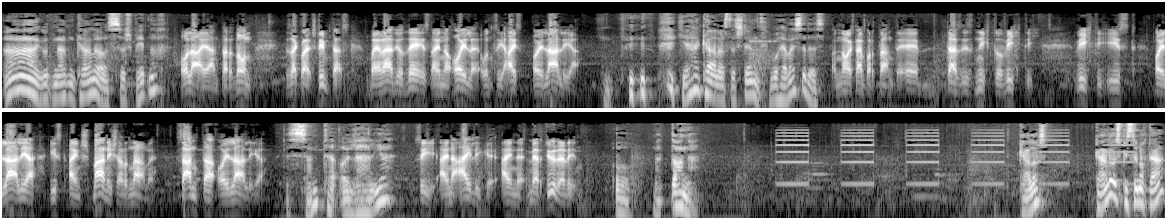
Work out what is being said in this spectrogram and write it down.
Ah, guten Abend, Carlos. So spät noch? Hola, Ayan, perdón. Sag mal, stimmt das? Bei Radio D ist eine Eule und sie heißt Eulalia. ja, Carlos, das stimmt. Woher weißt du das? No está importante. Eh, das ist nicht so wichtig. Wichtig ist, Eulalia ist ein spanischer Name. Santa Eulalia. Santa Eulalia? Sie, eine Eilige, eine Märtyrerin. Oh, Madonna. Carlos? Carlos, bist du noch da?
